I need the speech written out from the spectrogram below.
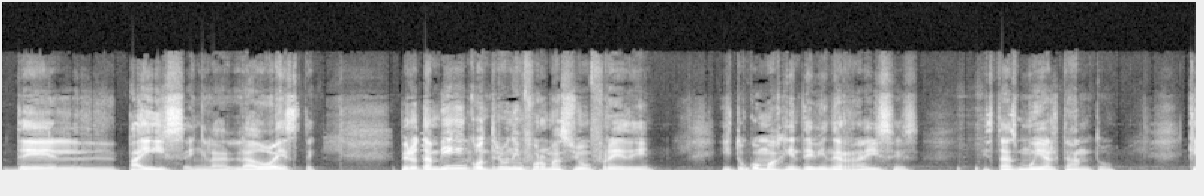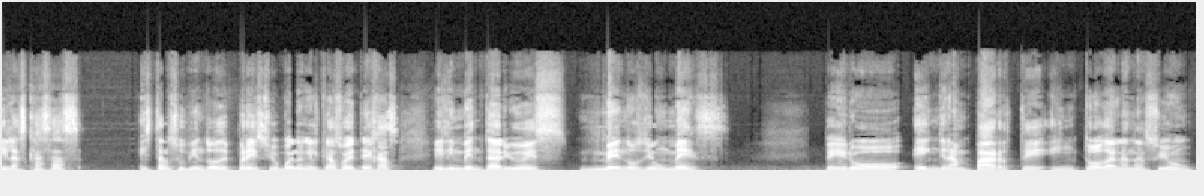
del país, en el lado oeste. Pero también encontré una información, Freddy, y tú como agente de raíces estás muy al tanto, que las casas están subiendo de precio. Bueno, en el caso de Texas, el inventario es menos de un mes, pero en gran parte, en toda la nación,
